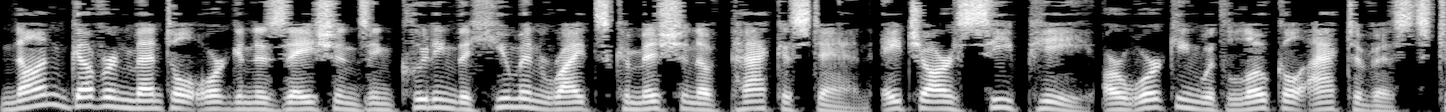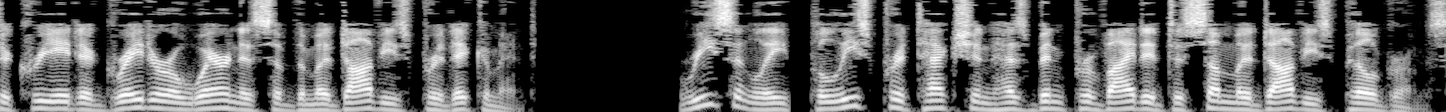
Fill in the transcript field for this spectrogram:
Non-governmental organizations including the Human Rights Commission of Pakistan are working with local activists to create a greater awareness of the Mahdavis predicament. Recently, police protection has been provided to some Mahdavis pilgrims.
